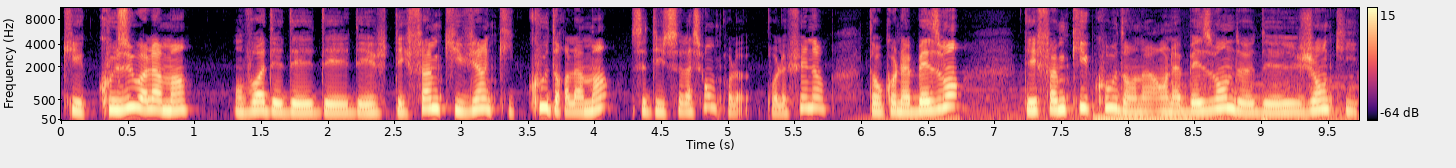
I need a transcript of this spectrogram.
qui est cousue à la main. On voit des, femmes qui viennent qui coudent à la main cette installation pour le, pour Donc on a besoin des femmes qui coudent, on a, on a besoin de, de gens qui,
